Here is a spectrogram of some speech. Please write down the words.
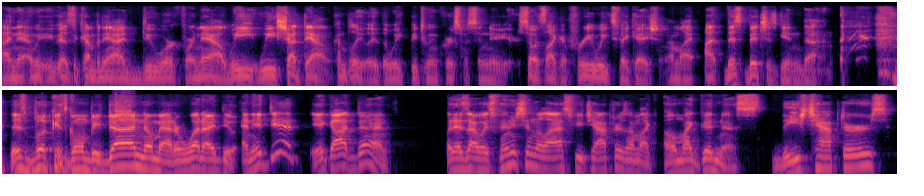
I know because the company I do work for now, we we shut down completely the week between Christmas and New Year. So it's like a free week's vacation. I'm like, this bitch is getting done. this book is going to be done no matter what I do, and it did. It got done. But as I was finishing the last few chapters, I'm like, oh my goodness, these chapters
